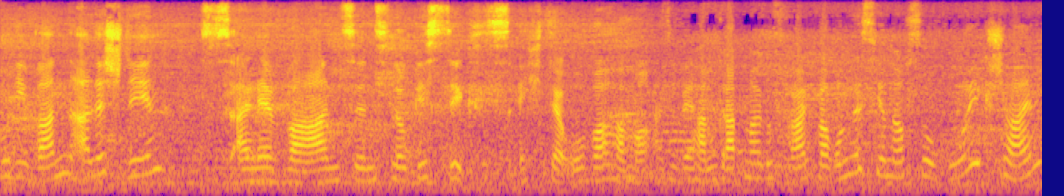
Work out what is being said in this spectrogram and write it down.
wo die Wannen alle stehen. Das ist eine Wahnsinnslogistik, das ist echt der Oberhammer. Also wir haben gerade mal gefragt, warum das hier noch so ruhig scheint.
